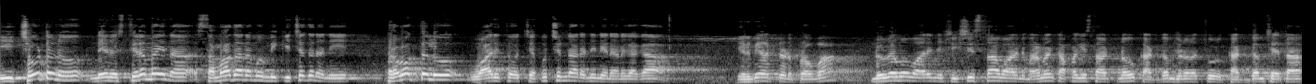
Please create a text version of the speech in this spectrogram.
ఈ చోటును నేను స్థిరమైన సమాధానము మీకు ఇచ్చదనని ప్రవక్తలు వారితో చెప్పుచున్నారని నేను అనగగా. ఇర్మియా అంటున్నాడు ప్రవ్వా నువ్వేమో వారిని శిక్షిస్తా వారిని మరణానికి అప్పగిస్తా అంటున్నావు? ఖడ్గం జుడల ఖడ్గం చేత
